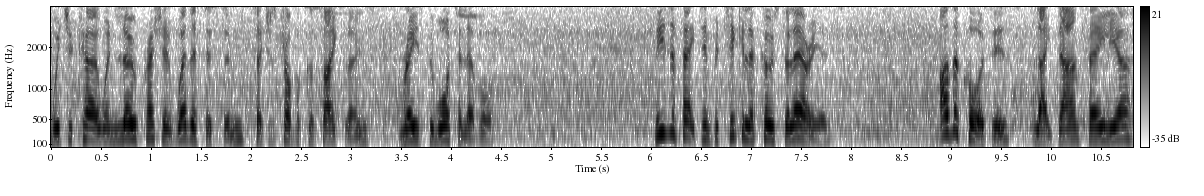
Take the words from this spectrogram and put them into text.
which occur when low pressure weather systems, such as tropical cyclones, raise the water level. These affect in particular coastal areas. Other causes, like dam failure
